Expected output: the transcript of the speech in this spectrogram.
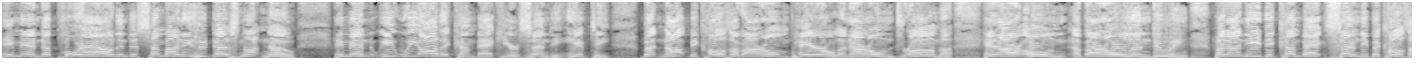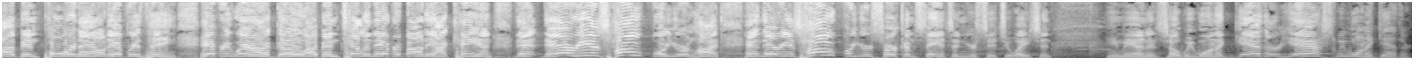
Amen. To pour out into somebody who does not know. Amen. We, we ought to come back here Sunday empty, but not because of our own peril and our own drama and our own, of our own undoing. But I need to come back Sunday because I've been pouring out everything everywhere I go. I've been telling everybody I can that there is hope for your life and there is hope for your circumstance and your situation. Amen. And so we want to gather. Yes, we want to gather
